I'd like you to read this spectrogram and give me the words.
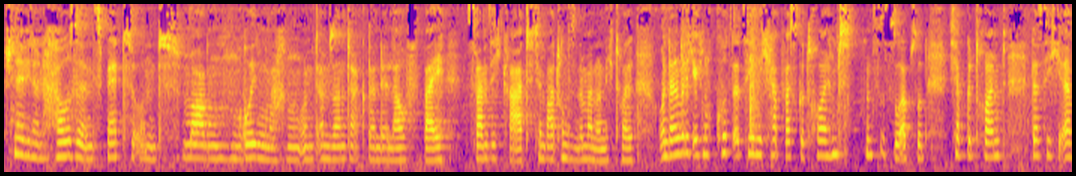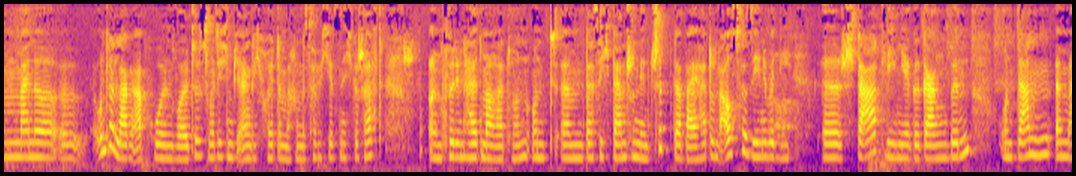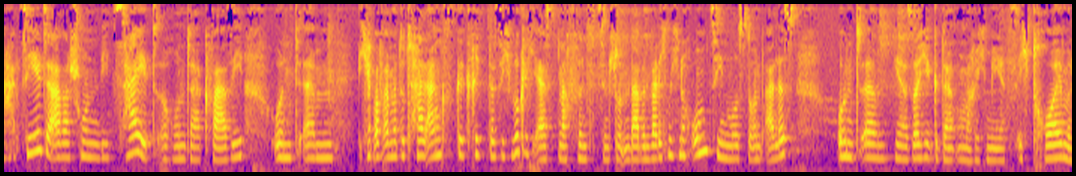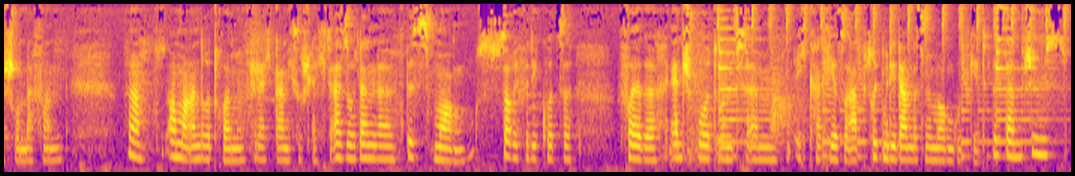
schnell wieder nach Hause ins Bett und morgen einen ruhigen machen und am Sonntag dann der Lauf bei 20 Grad. Die Temperaturen sind immer noch nicht toll. Und dann will ich euch noch kurz erzählen, ich habe was geträumt. Das ist so absurd. Ich habe geträumt, dass ich ähm, meine äh, Unterlagen abholen wollte. Das wollte ich nämlich eigentlich heute machen. Das habe ich jetzt nicht geschafft ähm, für den Halbmarathon. Und ähm, dass ich dann schon den Chip dabei hatte und aus Versehen über die äh, Startlinie gegangen bin und dann ähm, zählte aber schon die Zeit runter quasi und ähm, ich habe auf einmal total Angst gekriegt, dass ich wirklich erst nach 15 Stunden da bin, weil ich mich noch umziehen musste und alles. Und ähm, ja, solche Gedanken mache ich mir jetzt. Ich träume schon davon. Ja, auch mal andere Träume, vielleicht gar nicht so schlecht. Also dann äh, bis morgen. Sorry für die kurze Folge Endspurt und ähm, ich kacke hier so ab. Drück mir die Daumen, dass es mir morgen gut geht. Bis dann, tschüss.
